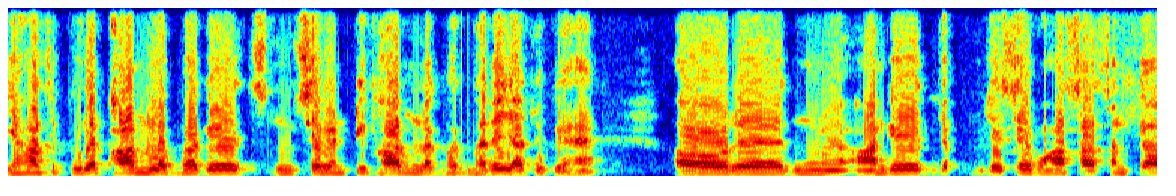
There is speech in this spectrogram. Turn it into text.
यहाँ से पूरे फार्म लगभग सेवेंटी फार्म लगभग भरे जा चुके हैं। और आगे जब जैसे वहाँ शासन का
